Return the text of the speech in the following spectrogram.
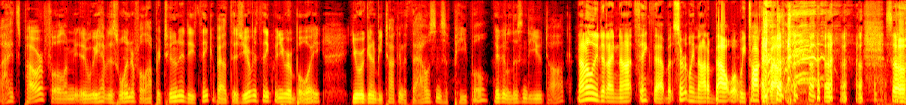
ah, it's powerful. I mean, we have this wonderful opportunity. Think about this. You ever think when you were a boy, you were going to be talking to thousands of people? They're going to listen to you talk. Not only did I not think that, but certainly not about what we talk about. so,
